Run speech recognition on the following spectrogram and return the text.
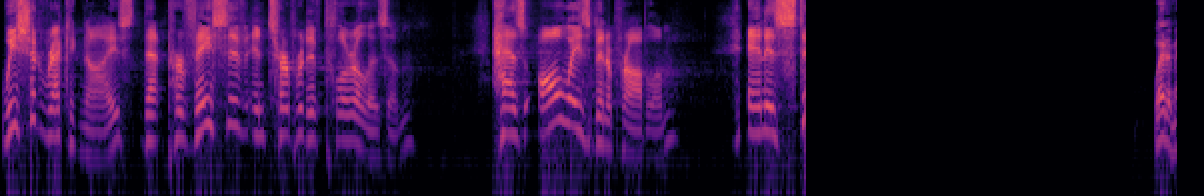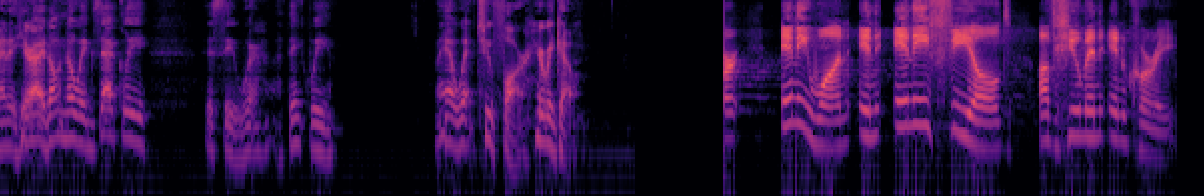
We should recognize that pervasive interpretive pluralism has always been a problem and is still wait a minute here. I don't know exactly. Let's see where. I think we. may have went too far. Here we go. For anyone in any field of human inquiry.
